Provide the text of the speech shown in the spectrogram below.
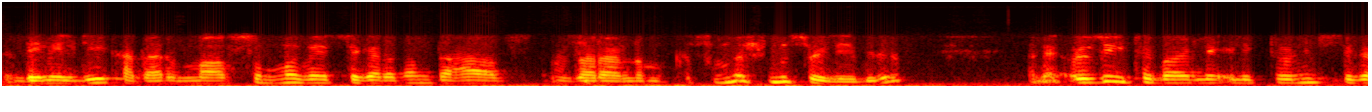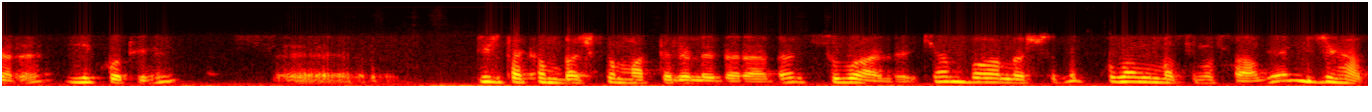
denildiği kadar masum mu ve sigaradan daha az zararlı mı kısmında şunu söyleyebilirim. Hani özü itibariyle elektronik sigara nikotinin e, bir takım başka maddelerle beraber sıvı haldeyken buharlaştırılıp kullanılmasını sağlayan bir cihaz.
